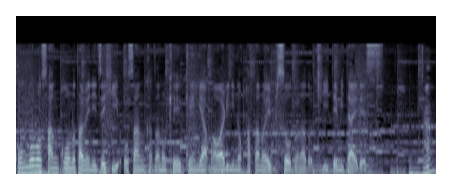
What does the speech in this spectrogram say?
今後の参考のためにぜひお三方の経験や周りの方のエピソードなど聞いてみたいです。な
